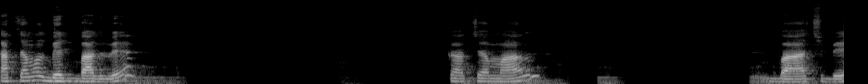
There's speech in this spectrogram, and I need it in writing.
কাঁচামাল বাঁচবে। কাঁচামাল বাঁচবে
